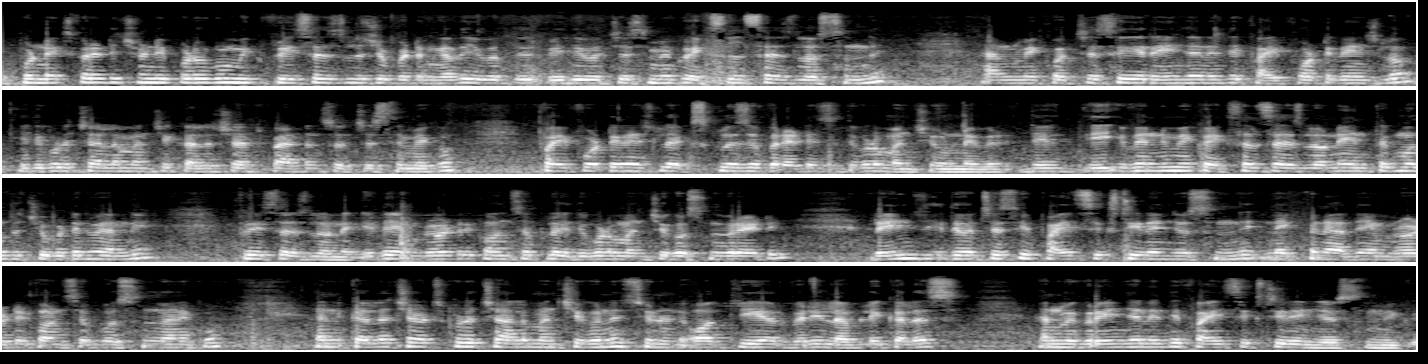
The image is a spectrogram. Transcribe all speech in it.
ఇప్పుడు నెక్స్ట్ వెరైటీ చూడండి ఇప్పుడు మీకు ఫ్రీ సైజ్లో చూపెట్టాను కదా. ఇది ఇది వచ్చేసి మీకు ఎక్సెల్ సైజ్లో వస్తుంది. అండ్ మీకు వచ్చేసి రేంజ్ అనేది ఫైవ్ ఫార్టీ రేంజ్లో ఇది కూడా చాలా మంచి కలర్ షర్ట్ ప్యాటర్న్స్ వచ్చేసి మీకు. ఫైవ్ ఫార్టీ రేంజ్లో ఎక్స్క్లూజివ్ వెరైటీస్ ఇది కూడా మంచిగా ఉన్నాయి. ఇవన్నీ మీకు ఎక్సెల్ సైజ్లోనే ఇంతకు ముందు చూపెట్టినవి అన్ని ఫ్రీ సైజ్లోనే ఇదే ఎంబ్రాయిడరీ కాన్సెప్ట్లో ఇది కూడా మంచిగా వస్తుంది వెరైటీ రేంజ్ ఇది వచ్చేసి ఫైవ్ సిక్స్టీ రేంజ్ వస్తుంది. నెక్ పైన అదే ఎంబ్రాయిడరీ కాన్సెప్ట్ వస్తుంది మనకు. అండ్ కలర్ షర్ట్స్ కూడా చాలా మంచిగా ఉన్నాయి. చూడండి all three are very lovely colours and మీకు రేంజ్ అనేది ఫైవ్ సిక్స్టీ రేంజ్ వస్తుంది మీకు.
